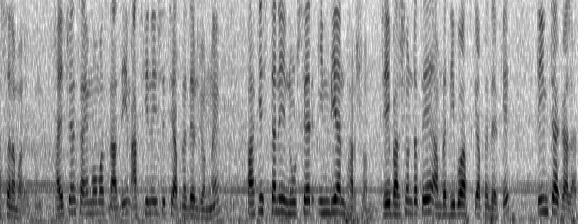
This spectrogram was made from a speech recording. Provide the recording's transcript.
আসসালামু আলাইকুম। হাই ফ্রেন্ডস আমি মোহাম্মদ নাদিম আজকে নিয়ে এসেছি আপনাদের জন্য পাকিস্তানি নুটসের ইন্ডিয়ান ভার্সন যে ভার্সনটাতে আমরা দিব আজকে আপনাদেরকে তিনটা কালার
